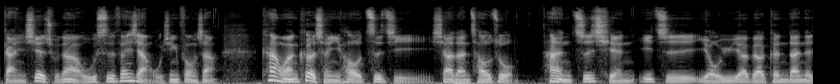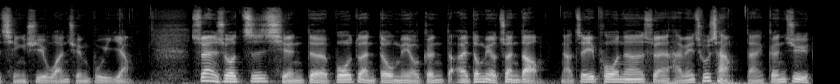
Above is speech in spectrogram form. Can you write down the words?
感谢楚大无私分享，五星奉上。看完课程以后，自己下单操作。和之前一直犹豫要不要跟单的情绪完全不一样。虽然说之前的波段都没有跟到，哎，都没有赚到。那这一波呢，虽然还没出场，但根据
